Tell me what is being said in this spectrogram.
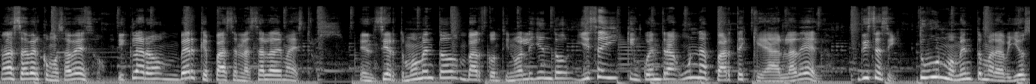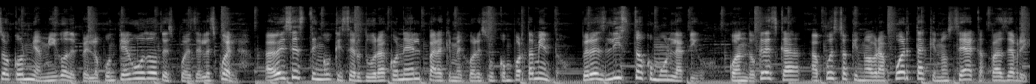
A saber cómo sabe eso, y claro, ver qué pasa en la sala de maestros. En cierto momento, Bart continúa leyendo y es ahí que encuentra una parte que habla de él. Dice así, tuvo un momento maravilloso con mi amigo de pelo puntiagudo después de la escuela. A veces tengo que ser dura con él para que mejore su comportamiento, pero es listo como un látigo. Cuando crezca, apuesto que no habrá puerta que no sea capaz de abrir.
